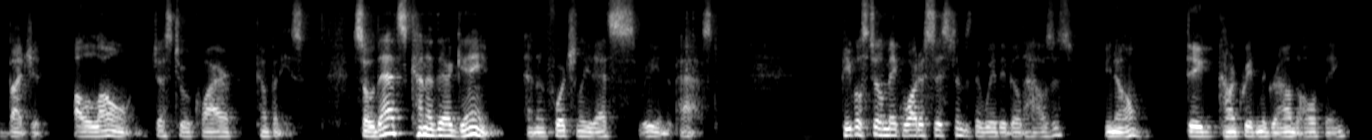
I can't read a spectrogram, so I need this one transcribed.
budget alone just to acquire companies. So that's kind of their game. And unfortunately, that's really in the past. People still make water systems the way they build houses, you know, dig concrete in the ground, the whole thing.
